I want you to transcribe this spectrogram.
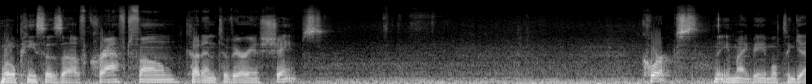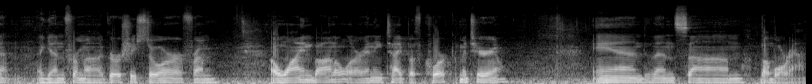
Little pieces of craft foam cut into various shapes. corks that you might be able to get, again, from a grocery store or from a wine bottle or any type of cork material, and then some bubble wrap.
